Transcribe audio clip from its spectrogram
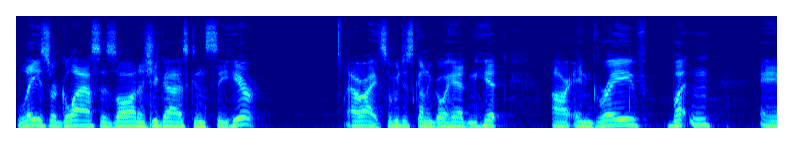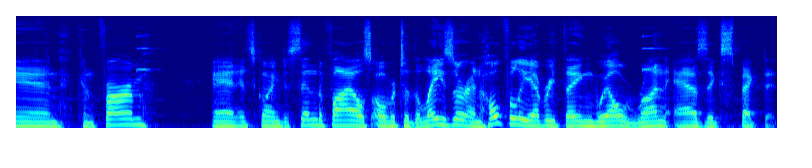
laser glasses on, as you guys can see here. All right, so we're just going to go ahead and hit our engrave button and confirm and it's going to send the files over to the laser and hopefully everything will run as expected.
